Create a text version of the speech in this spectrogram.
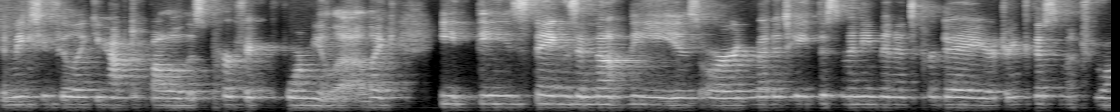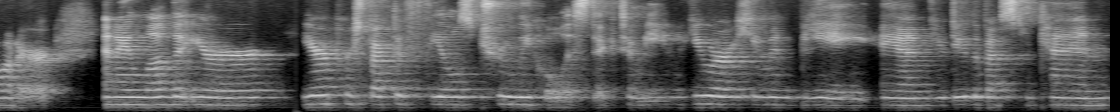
it makes you feel like you have to follow this perfect formula like eat these things and not these or meditate this many minutes per day or drink this much water. And i love that you're your perspective feels truly holistic to me. You are a human being and you do the best you can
